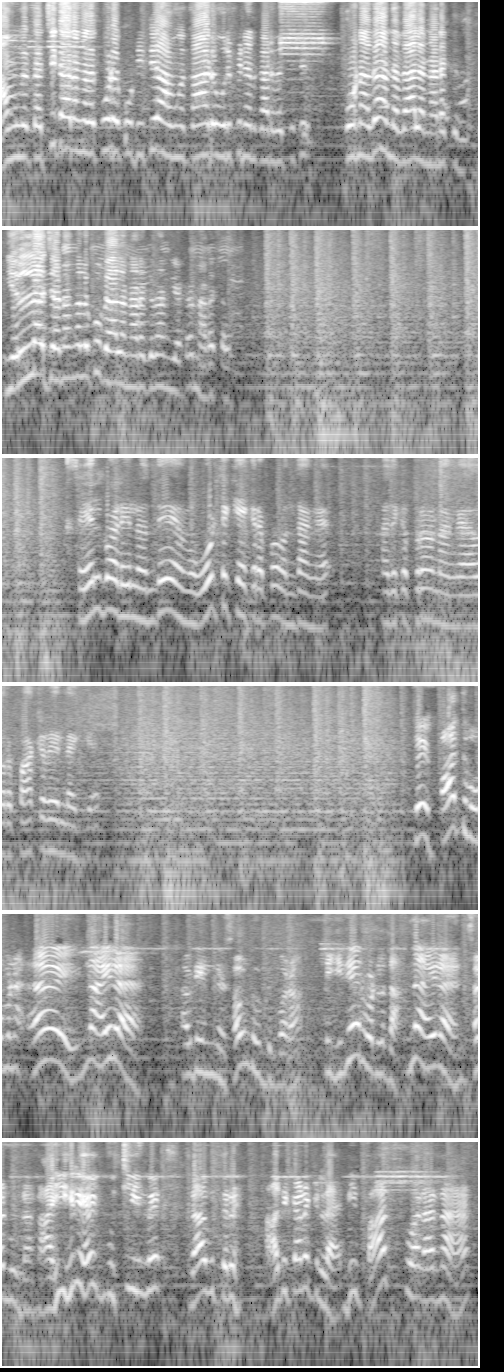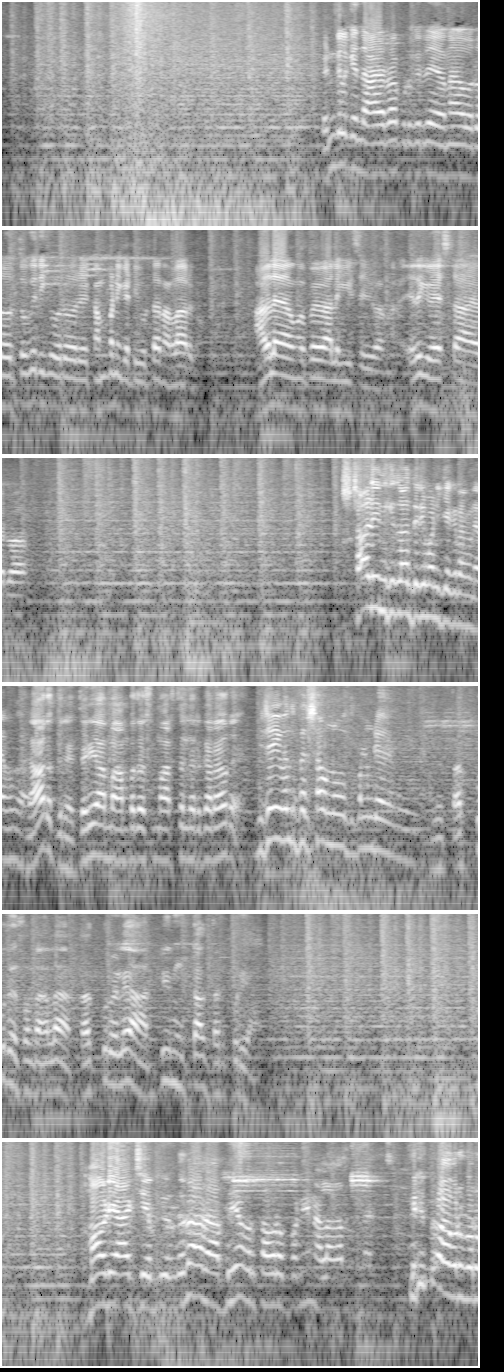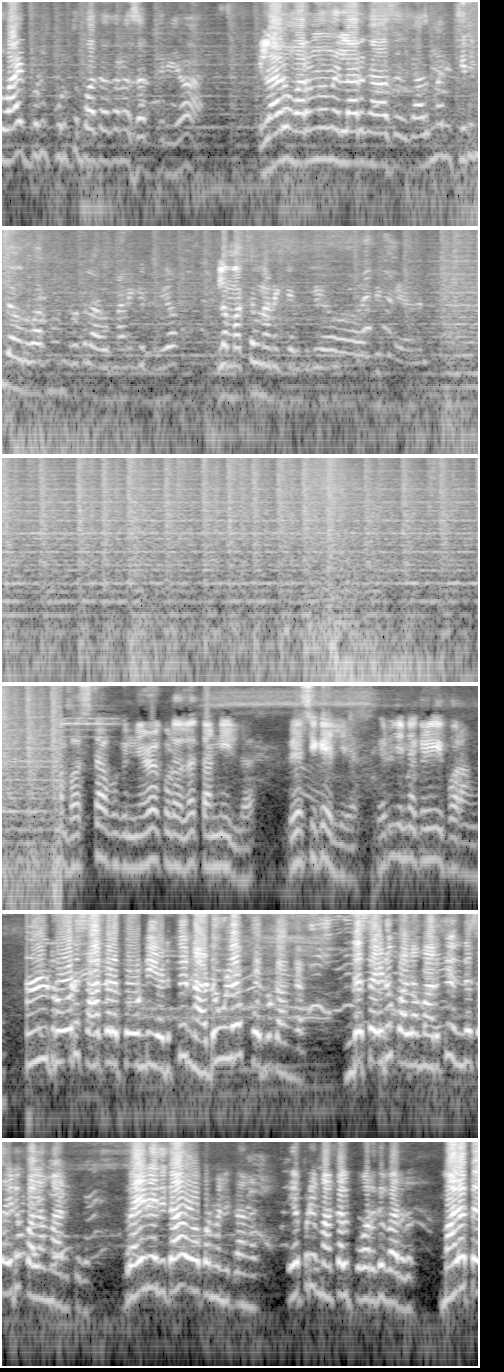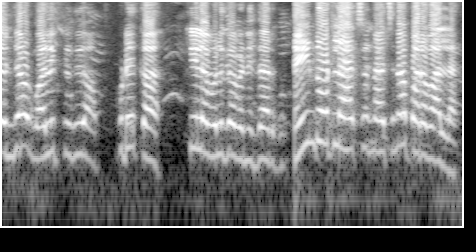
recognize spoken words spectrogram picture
அவங்க கட்சிக்காரங்களை கூட கூட்டிட்டு அவங்க கார்டு உறுப்பினர் கார்டு வச்சுட்டு போனாதான் அந்த வேலை நடக்குது. எல்லா ஜனங்களுக்கும் வேலை நடக்குதான்னு கேட்டா நடக்கல செயல்பாடுகள் வந்து ஓட்டு கேட்குறப்ப வந்தாங்க. அதுக்கப்புறம் நாங்கள் அவரை பார்க்கவே இல்லை இங்கே. டேய் பார்த்து போமனா ஏய் இன்னும் ஐர அப்படின்னு சவுண்ட் விட்டு போறான். டேய், இதே ரோட்ல தான். இன்னும் ஐர சவுண்ட் விட்டான் ஐரே முஸ்லீமு ராவுத்தர் அது கணக்கு இல்ல. நீ பார்த்து போடான்னா பெண்களுக்கு இந்த ஆயிரம் ரூபாய் கொடுக்குறது எதனா ஒரு ஒரு தொகுதிக்கு ஒரு ஒரு கம்பெனி கட்டி விட்டா நல்லா இருக்கும் அதில் அவங்க போய் வேலைக்கு செய்வாங்க. எதுக்கு வேஸ்ட்டாக ஆயிரம் ரூபா? ஸ்டாலினுக்கு இதெல்லாம் தெரியுமான்னு கேட்குறாங்களே அவங்க? யாரு தெரியும் தெரியாம ஐம்பது வருஷமா அரசியல் இருக்காரு அவரு? விஜய் வந்து பெருசாக ஒன்றும் இது பண்ண முடியாது. அது தற்கொலை சொல்றாங்கல்ல. தற்கொலையிலே அடி முட்டாள் தற்கொலையா அம்மாவுடைய ஆட்சி எப்படி இருந்ததோ அதை அப்படியே அவர் கவரப் பண்ணி நல்லா தான் பண்ணாரு. திருப்பி அவருக்கு ஒரு வாய்ப்புன்னு கொடுத்து பார்த்தா தானே சார் தெரியும். எல்லாரும் வரணும்னு எல்லாருக்கும் ஆசை இருக்கு. அது மாதிரி திரும்பி அவர் வரணுன்றதுல அவர் நினைக்கிறதுலையோ இல்லை மக்கள் நினைக்கிறதுலையோ இது கிடையாது. பஸ் ஸ்டாப்புக்கு நிழக்கூடல தண்ணி இல்ல. பேசிக்கே இல்லையே. தெரிஞ்சு என்ன கழுவி போறாங்க. ஃபுல் ரோடு சாக்கடை தோண்டி எடுத்து நடுவுல போட்டிருக்காங்க. இந்த சைடும் பள்ளமா இருக்கு இந்த சைடும் பள்ளமா இருக்குது. டிரைனேஜுக்காக ஓபன் பண்ணிருக்காங்க. எப்படி மக்கள் போறது வருது? மழை பெஞ்சா வலிக்குது அப்படியே க- கீழே விழுக வேண்டியதா இருக்கும். மெயின் ரோட்ல ஆக்சிடென்ட் ஆச்சுன்னா பரவாயில்ல.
